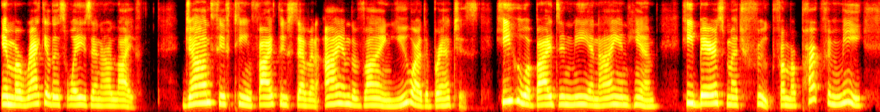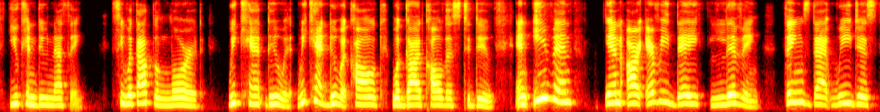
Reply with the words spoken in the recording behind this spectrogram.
in miraculous ways in our life. John 15, 5 through 7 I am the vine, you are the branches. He who abides in me and I in him, he bears much fruit. From apart from me, you can do nothing. See, without the Lord, we can't do it. We can't do what called what God called us to do. And even in our everyday living, things that we just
